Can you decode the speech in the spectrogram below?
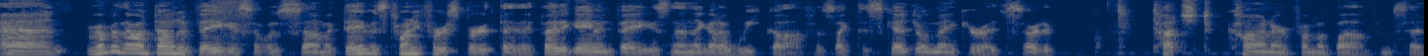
and remember, they went down to Vegas. It was uh, McDavid's 21st birthday. They played a game in Vegas, and then they got a week off. It's like the schedule maker had sort of touched Connor from above and said,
